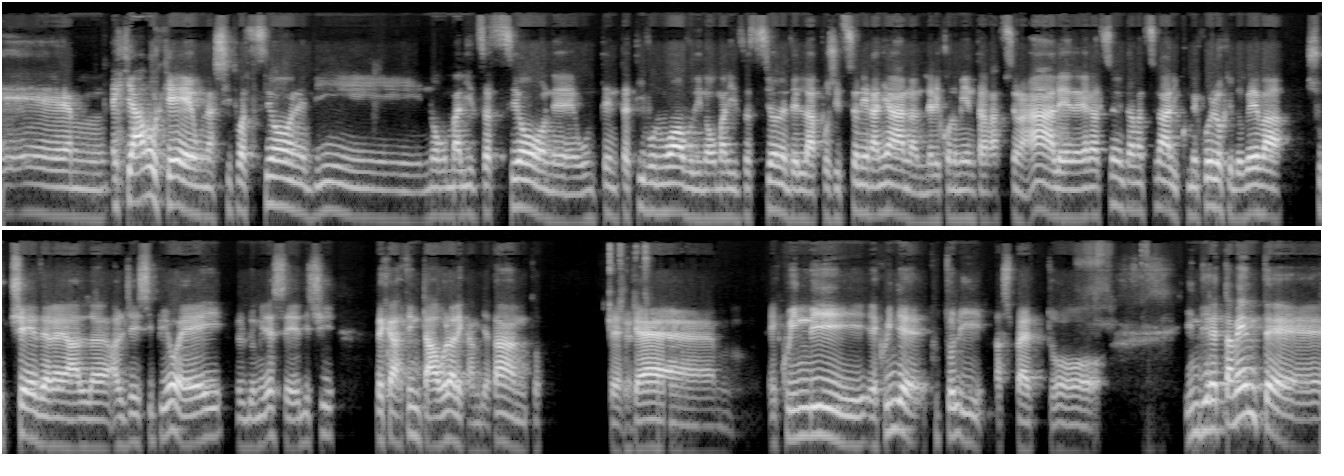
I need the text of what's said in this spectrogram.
Ehm, è chiaro che una situazione di normalizzazione, un tentativo nuovo di normalizzazione della posizione iraniana nell'economia internazionale, nelle relazioni internazionali, come quello che doveva succedere al, al JCPOA nel 2016, le carte in tavola le cambia tanto. Perché, certo. e, quindi, e quindi è tutto lì l'aspetto. Indirettamente,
